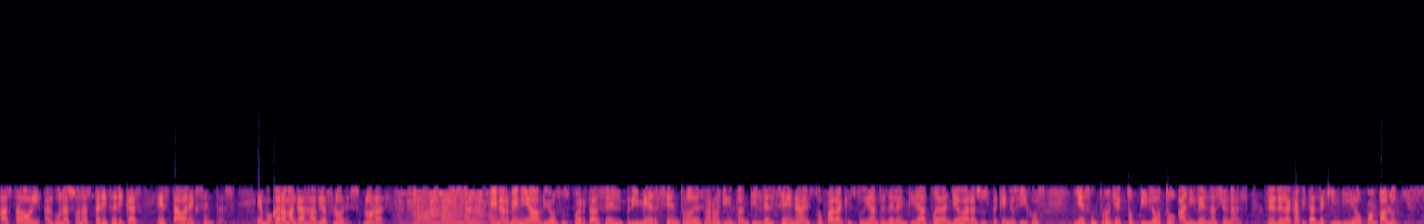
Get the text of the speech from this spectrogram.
Hasta hoy, algunas zonas periféricas estaban exentas. En Bucaramanga, Javier Flores, Blue Radio. En Armenia abrió sus puertas el primer centro de desarrollo infantil del SENA, esto para que estudiantes de la entidad puedan llevar a sus pequeños hijos y es un proyecto piloto a nivel nacional. Desde la capital de Quindío, Juan Pablo Díaz.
